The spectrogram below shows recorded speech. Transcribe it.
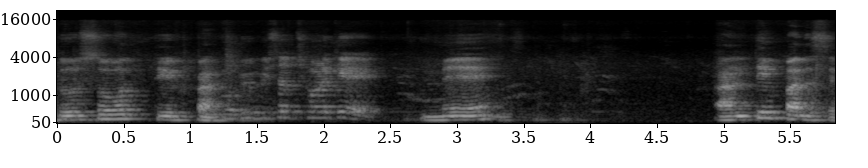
दो सौ तिरपन। कॉपी भी सब छोड़ के। में अंतिम पद से।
